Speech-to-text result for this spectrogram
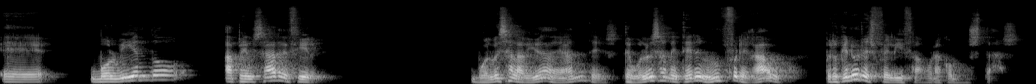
Eh, volviendo a pensar, decir, vuelves a la vida de antes, te vuelves a meter en un fregado pero que no eres feliz ahora como estás.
